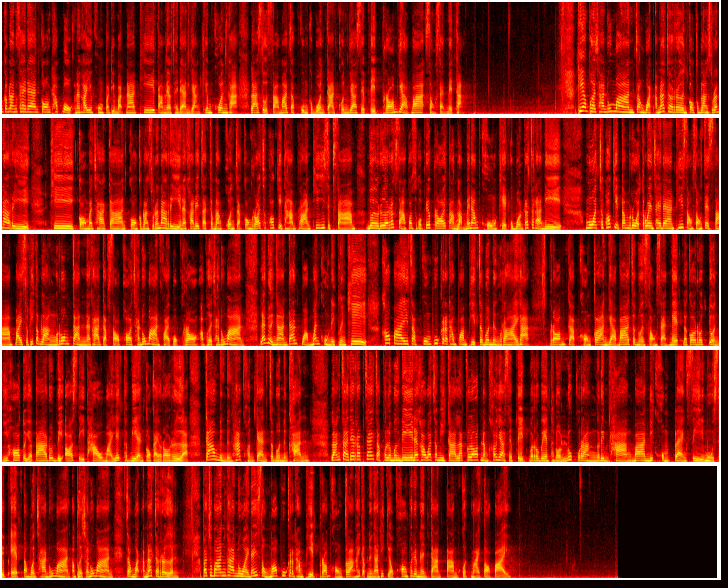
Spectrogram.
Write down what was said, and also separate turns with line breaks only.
องกำลังชายแดนกองทัพบบกนะคะ ยังคงปฏิบัติหน้าที่ตามแนวชายแดนอย่างเข้มข้นค่ะ ล่าสุดสามารถจับกลุ่มกระบวนการขนยาเสพติดพร้อมยาบ้า 200,000 เม็ดค่ะ ที่อำเภอชานุมานจังหวัดอำนาจเจริญกองกำลังสุรนารี ที่กองบัญชาการกองกำลังสุรนารีนะคะ ได้จัดกำลังพลจากกองร้อยเฉพาะกิจทหารพรานที่ 23 หน่วยเรือรักษาความสงบเรียบร้อยตามลำแม่น้ำโขงเขตอุบลราชธานี หมวดเฉพาะกิจตำรวจตระเวนชายแดนที่ 2273 ไปสุทธิกำลังร่วมกันนะคะ กับสพชานุมานฝ่ายปกครองอำเภอชานุมาน และหน่วยงานด้านความมั่นคงในพื้นที่ เข้าไปจับกลุ่มผู้กระทำความผิดจำนวนหนึ่งรายค่ะ พร้อมกับของกลางยาบ้าจำนวน 200,000 เม็ด แล้วก็รถยนต์ยี่ห้อโตโยต้ารุ่นวีออสสีเทา หมายเลขทะเบียนกไก่รอเรือ 9115 ขอนแก่นจำนวนหนึ่งคัน หลังจากได้รับแจ้งจากพลเมืองดีนะคะ ว่าจะมีการลักลอบนำเข้ายาเสพติด บริเวณถนนลูกรัง ริมทาง บ้านนิคมแปลง 4 หมู่ 11 ตำบลชานุมานอำเภอชานุมาน จังหวัดอำนาจเจริญ ปัจจุบันค่ะหน่วยได้ส่งมอบผู้กระทำผิด พร้อมของกลางให้กับหน่วยงานที่เกี่ยวข้องเพื่อดำเนินการตามกฎหมายต่อไป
